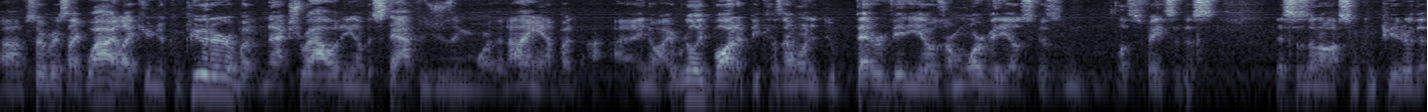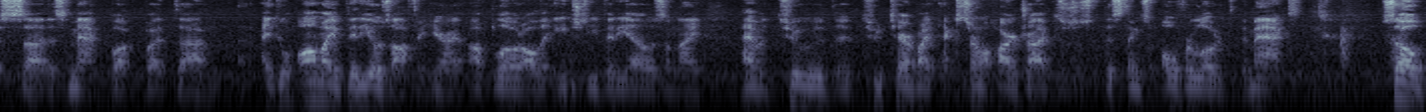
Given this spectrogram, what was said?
Um, so everybody's like, "Wow, I like your new computer," but in actuality, you know, the staff is using more than I am. But I, you know, I really bought it because I wanted to do better videos or more videos. Because mm, let's face it, this this is an awesome computer, this uh, this MacBook. But uh, I do all my videos off of here. I upload all the HD videos, and I I have a two the two terabyte external hard drive because this thing's overloaded to the max. So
